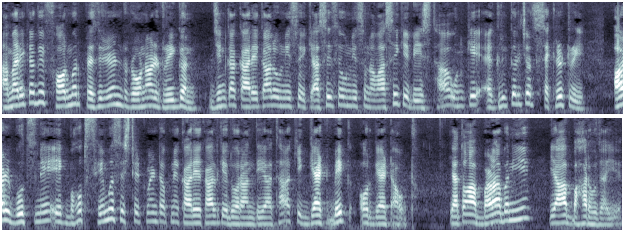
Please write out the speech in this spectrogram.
अमेरिका के फॉर्मर प्रेसिडेंट रोनाल्ड रीगन जिनका कार्यकाल उन्नीस सौ इक्यासी से उन्नीस सौ नवासी के बीच था, उनके एग्रीकल्चर सेक्रेटरी अर्ल बुथ्स ने एक बहुत फ़ेमस स्टेटमेंट अपने कार्यकाल के दौरान दिया था कि गेट बिग और गेट आउट या तो आप बड़ा बनिए या आप बाहर हो जाइए।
